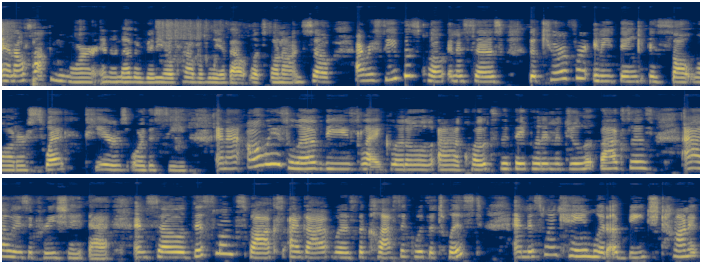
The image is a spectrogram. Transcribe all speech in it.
and I'll talk to you more in another video probably about what's going on. So I received this quote and it says, the cure for anything is salt water, sweat, tears or the sea. And I always love these like little uh, quotes that they put in the julep boxes. I always appreciate that. And so this month's box I got was the classic with a twist. And this one came with a beach tonic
